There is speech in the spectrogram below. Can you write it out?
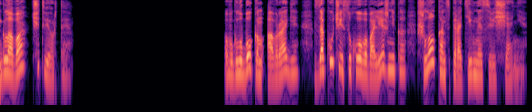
Глава четвертая. В глубоком овраге за кучей сухого валежника шло конспиративное совещание.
